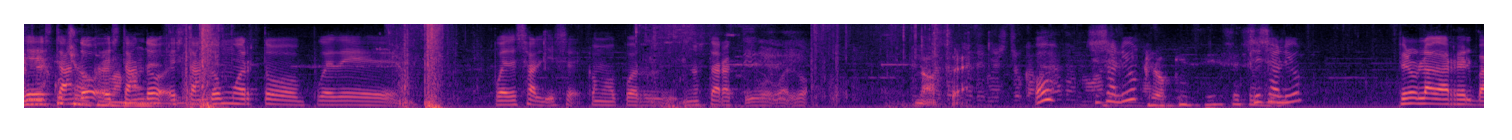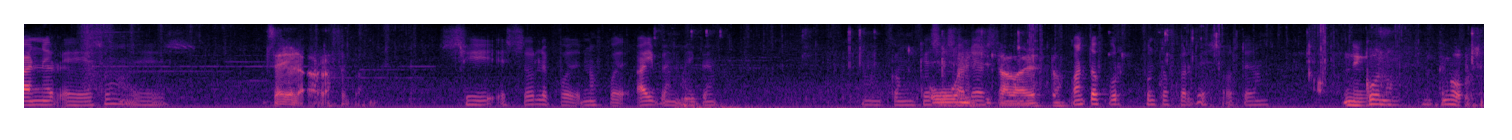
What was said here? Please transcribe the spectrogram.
Eh, escucha estando, estando, mamá. estando muerto puede puede salirse como por no estar activo o algo. No sé. Oh, no ha salió, Creo que sí, salió. Pero le agarré el banner, eh, eso es, serio, le agarraste. pa. sí, eso le puede, nos puede. Ahí ven, ahí ven. Ah, ¿Con qué se Uh, sale necesitaba eso? esto. ¿Cuántos pu- puntos perdés o te dan? Ninguno. No tengo opción.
